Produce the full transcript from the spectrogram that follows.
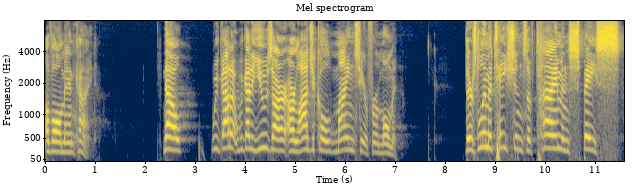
of all mankind. Now, we've got to we've got to use our, our logical minds here for a moment. There's limitations of time and space.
